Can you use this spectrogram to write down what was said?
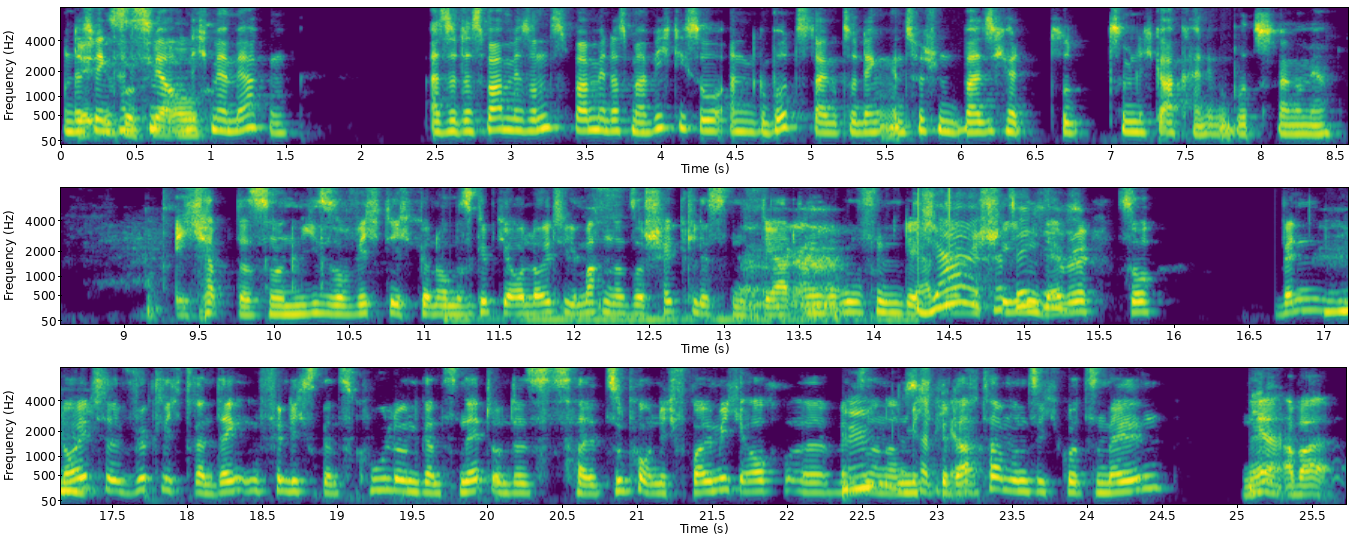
Und Ja, deswegen ist kann es ich mir ja auch, auch. nicht mehr merken. Also das war mir sonst, war mir das mal wichtig, so an Geburtstage zu denken. Inzwischen weiß ich halt so ziemlich gar keine Geburtstage mehr. Ich habe das noch nie so wichtig genommen. Es gibt ja auch Leute, die machen dann so Checklisten. Der hat angerufen, der Ja, hat geschrieben, der tatsächlich. so. Wenn Hm. Leute wirklich dran denken, finde ich es ganz cool und ganz nett und es ist halt super und ich freue mich auch, äh, wenn Hm, sie dann an das mich gedacht haben und sich kurz melden. Ne? Ja. Aber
